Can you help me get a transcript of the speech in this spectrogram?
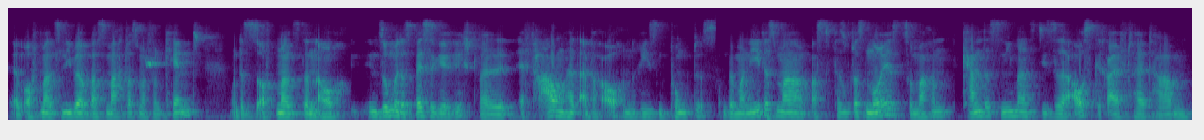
äh, oftmals lieber was macht, was man schon kennt und das ist oftmals dann auch in Summe das beste Gericht, weil Erfahrung halt einfach auch ein Riesenpunkt ist. Und wenn man jedes Mal was versucht, was Neues zu machen, kann das niemals diese Ausgereiftheit haben,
